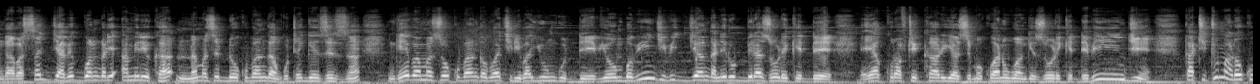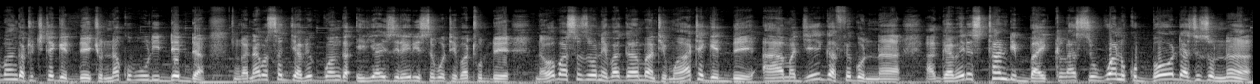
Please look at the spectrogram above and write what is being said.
ng'abasajja ab'eggwanga lya amerika namazidde okuba nga nkutegeezezza ng'ebamaze okuba nga lwakiri bayungudde ebyombo bingi bijja nga ne rubbira zoolekedde eya craft carriers mukwano gwange zoolekedde bingi. Kati tumala okuba nga tukitegedde ekyo nakubuulidde dda nga n'abasajja ab'eggwanga erya isirairi sebo tebatudde. Nabo basazeho ne bagamba nti mwategedde amagye gaffe gonna agabeere stand by class 1 ku borders zonna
